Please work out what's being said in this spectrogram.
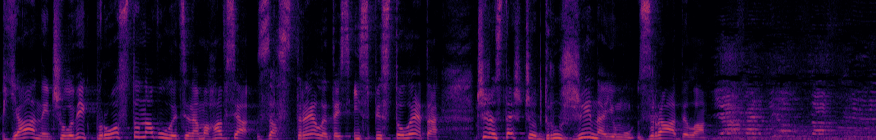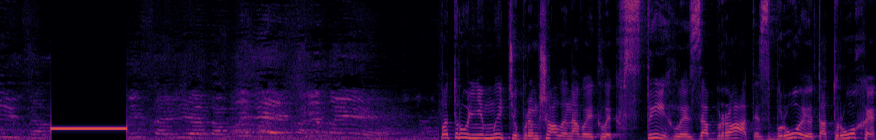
п'яний чоловік просто на вулиці намагався застрелитись із пістолета через те, що дружина йому зрадила. Я моей жены! Патрульні миттю примчали на виклик, встигли забрати зброю та трохи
